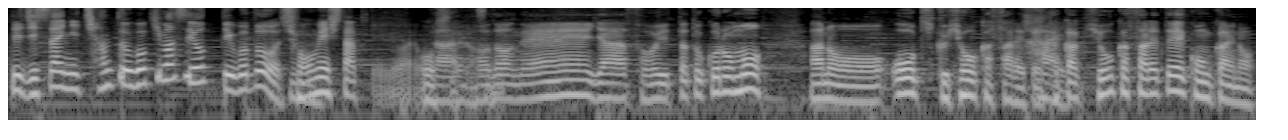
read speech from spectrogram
で実際にちゃんと動きますよっていうことを証明したっていうのは大きなかったですね。るほどね。いやそういったところもあの大きく評価されて、はい高く評価されて今回の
